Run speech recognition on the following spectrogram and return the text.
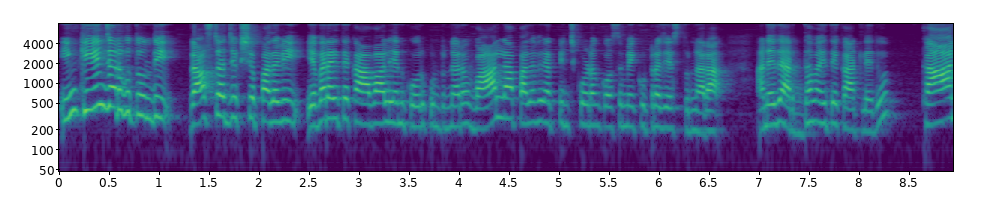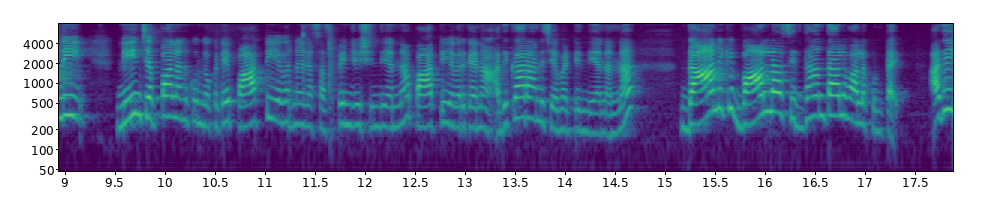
ఇంకేం జరుగుతుంది? రాష్ట్ర అధ్యక్ష పదవి ఎవరైతే కావాలి అని కోరుకుంటున్నారో వాళ్ళ పదవి రప్పించుకోవడం కోసమే కుట్ర చేస్తున్నారా అనేది అర్థమైతే కావట్లేదు కానీ నేను చెప్పాలనుకుంది ఒకటే పార్టీ ఎవరినైనా సస్పెండ్ చేసింది అన్నా పార్టీ ఎవరికైనా అధికారాన్ని చేపట్టింది అని అన్నా దానికి వాళ్ళ సిద్ధాంతాలు వాళ్ళకు ఉంటాయి అది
